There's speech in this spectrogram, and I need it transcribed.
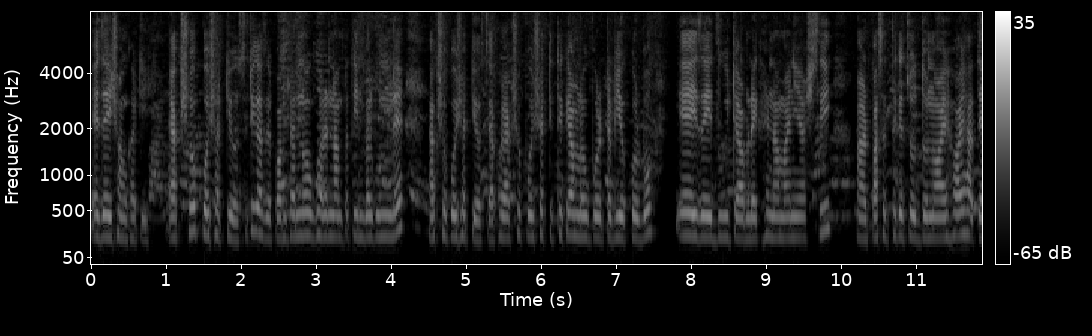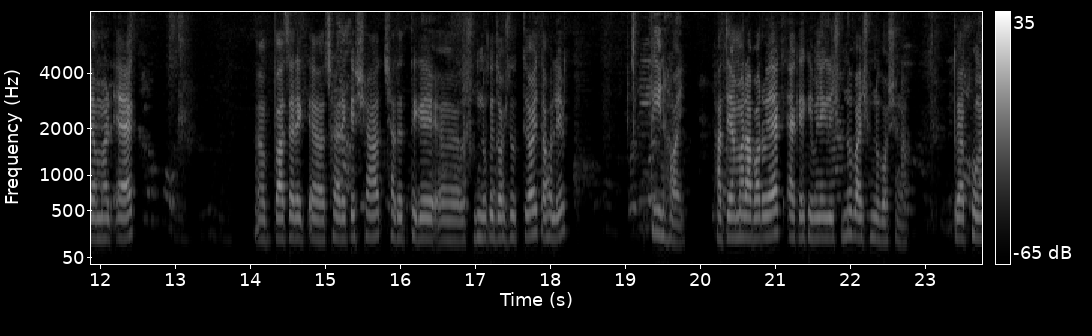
এই যে এই সংখ্যাটি, একশো পঁয়ষট্টি হচ্ছে, ঠিক আছে? পঞ্চান্ন ঘরের নামটা তিনবার গুনলে একশো পঁয়ষট্টি হচ্ছে। এখন একশো পঁয়ষট্টি থেকে আমরা উপরেরটা বিয়োগ করব। এই যে দুইটা আমরা এখানে নামায় নিয়ে আসছি। আর পাঁচের থেকে চোদ্দ নয় হয়, হাতে আমার এক। পাঁচ আর এক ছয় একে সাত, সাতের থেকে শূন্যকে দশ ধরতে হয়, তাহলে তিন হয়। হাতে আমার আবারও এক এক একে মিলে গেলে শূন্য, বাই শূন্য বসে না। তো এখন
